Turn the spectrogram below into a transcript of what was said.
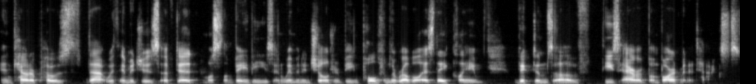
and counterposed that with images of dead Muslim babies and women and children being pulled from the rubble, as they claim, victims of these Arab bombardment attacks.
